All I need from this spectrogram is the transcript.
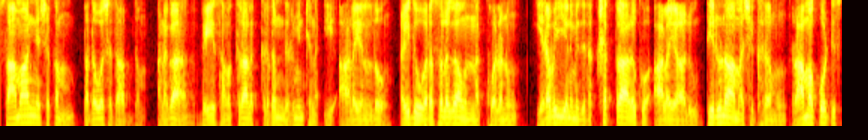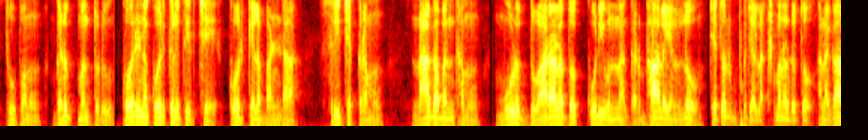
సామాన్య శకం పదవ శతాబ్దం. అనగా వెయ్యి సంవత్సరాల క్రితం నిర్మించిన ఈ ఆలయంలో ఐదు వరుసలుగా ఉన్న కొలను ఇరవై ఎనిమిది నక్షత్రాలకు ఆలయాలు తిరునామ శిఖరము రామకోటి స్థూపము గరుగ్మంతుడు కోరిన కోరికలు తీర్చే కోర్కెల బండ శ్రీచక్రము నాగబంధము మూడు ద్వారాలతో కూడి ఉన్న గర్భాలయంలో చతుర్భుజ లక్ష్మణుడితో అనగా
